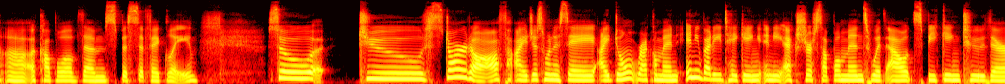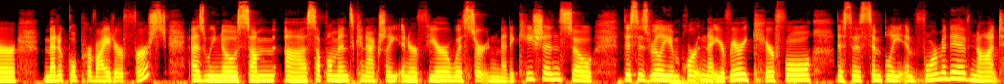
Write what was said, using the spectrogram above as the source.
uh, a couple of them specifically. So, to start off, I just want to say I don't recommend anybody taking any extra supplements without speaking to their medical provider first. As we know, some uh, supplements can actually interfere with certain medications. So, this is really important that you're very careful. This is simply informative, not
